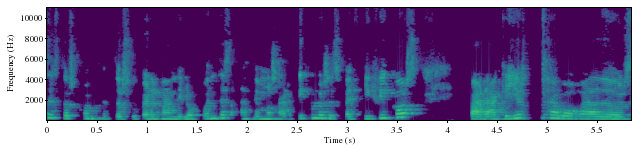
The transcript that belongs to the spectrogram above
estos conceptos súper grandilocuentes, hacemos artículos específicos para aquellos abogados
